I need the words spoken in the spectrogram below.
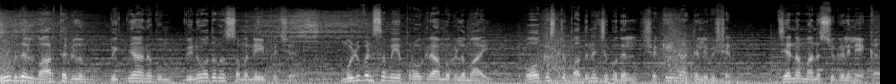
കൂടുതൽ വാർത്തകളും വിജ്ഞാനവും വിനോദവും സമന്വയിപ്പിച്ച് മുഴുവൻ സമയ പ്രോഗ്രാമുകളുമായി ഓഗസ്റ്റ് പതിനഞ്ച് മുതൽ ഷെക്കൈന ടെലിവിഷൻ ജനമനസ്സുകളിലേക്ക്.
